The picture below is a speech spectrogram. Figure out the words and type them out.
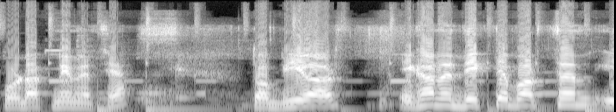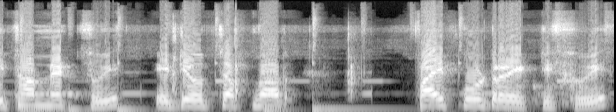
প্রোডাক্ট নেমেছে। তো ভিউয়ার্স এখানে দেখতে পাচ্ছেন ইথারনেট সুইচ এটি হচ্ছে আপনার ফাইভ পোর্টের একটি সুইচ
